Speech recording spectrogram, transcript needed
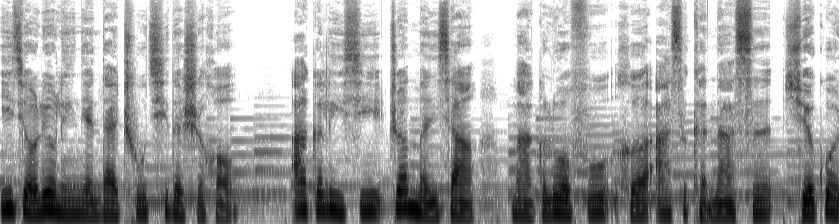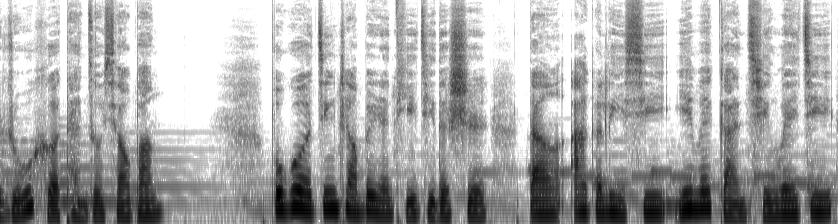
一九六零年代初期的时候，阿格利西专门向马格洛夫和阿斯肯纳斯学过如何弹奏肖邦。不过，经常被人提及的是，当阿格利西因为感情危机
